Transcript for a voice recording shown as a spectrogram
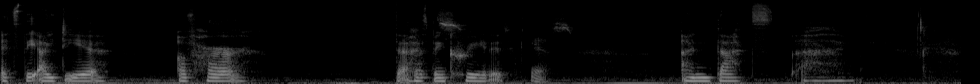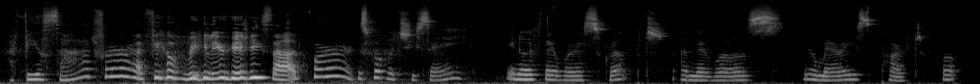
it's the idea of her that has been created. Yes. And that's um, I feel sad for her. I feel really, really sad for her. Because what would she say? You know, if there were a script and there was, you know, Mary's part, what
